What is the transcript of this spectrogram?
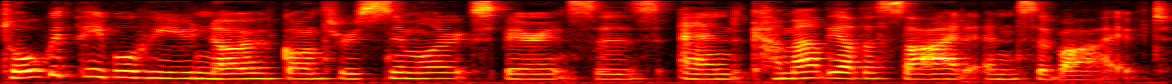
Talk with people who you know have gone through similar experiences and come out the other side and survived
